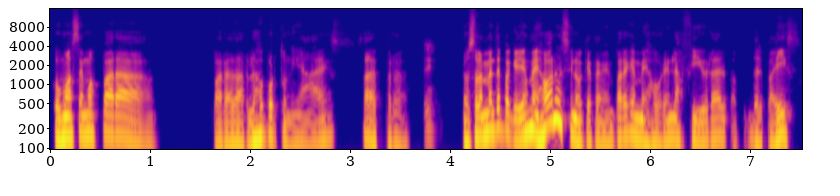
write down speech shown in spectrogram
cómo hacemos para, para darles oportunidades, ¿sabes? Para, Sí. no solamente para que ellos mejoren, sino que también para que mejoren la fibra del, del país.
